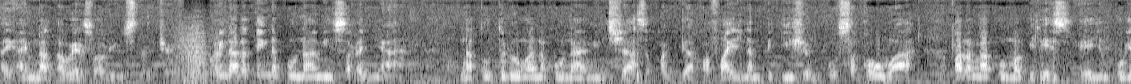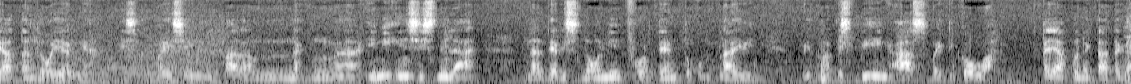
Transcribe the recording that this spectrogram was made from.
I, I'm not aware, sorry Mr. Chair. Pinarating na po namin sa kanya, natutulungan na po namin siya sa pagpa-file ng petition po sa COA para nga po mabilis. Eh, yung po yata ang lawyer niya is advising, parang nag, uh, ini-insist nila na there is no need for them to comply with what is being asked by the COA. Kaya po nagtatagal.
